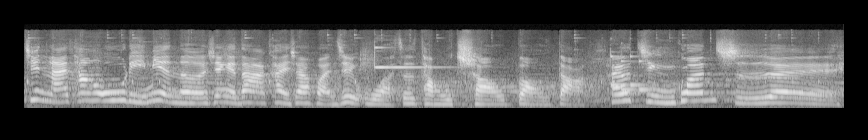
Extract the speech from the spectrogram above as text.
进来汤屋里面呢，先给大家看一下环境。哇，这汤屋超爆大，还有景观池哎。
